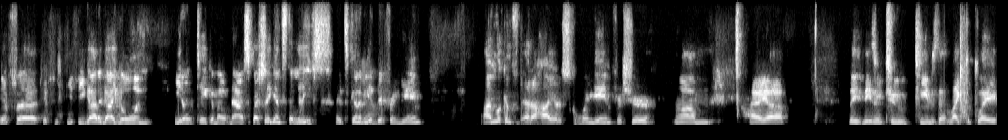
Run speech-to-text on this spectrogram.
if uh, if if you got a guy going, you don't take him out now, especially against the Leafs. It's going to yeah. be a different game. I'm looking at a higher scoring game for sure. Um, I uh, they, these are two teams that like to play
